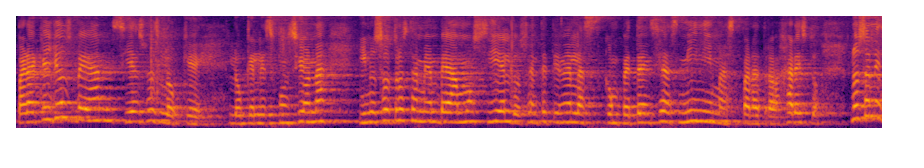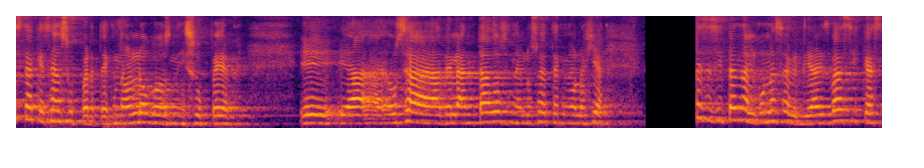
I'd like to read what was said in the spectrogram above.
para que ellos vean si eso es lo que, lo que les funciona y nosotros también veamos si el docente tiene las competencias mínimas para trabajar esto. No se necesita que sean súper tecnólogos ni súper eh, o sea, adelantados en el uso de tecnología. Necesitan algunas habilidades básicas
